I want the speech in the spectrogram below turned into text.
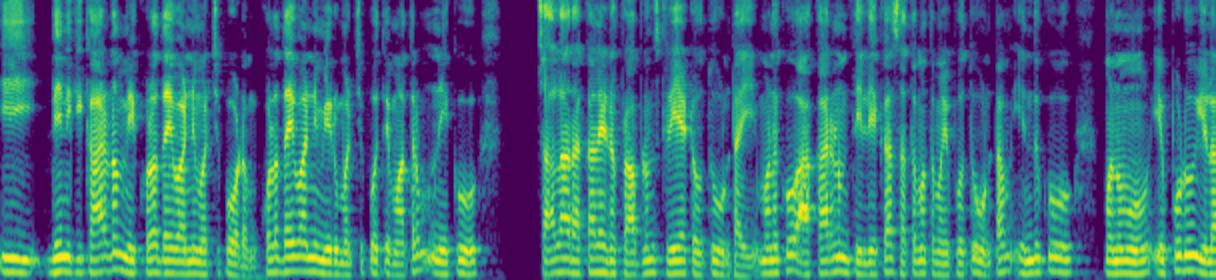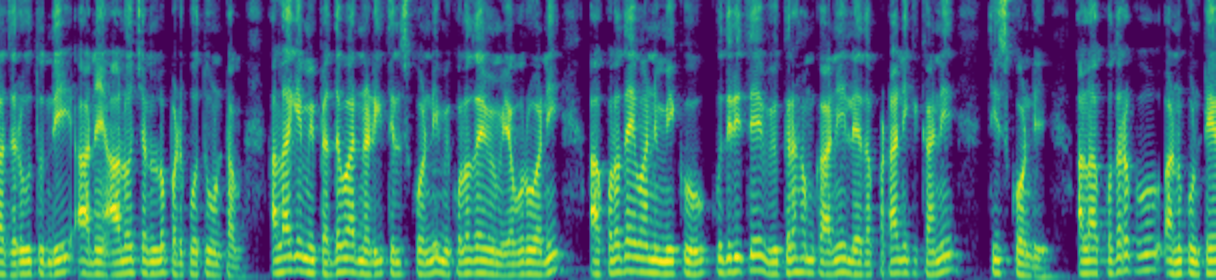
ఈ దీనికి కారణం మీ కులదైవాన్ని మర్చిపోవడం. కులదైవాన్ని మీరు మర్చిపోతే మాత్రం నీకు చాలా రకాలైన ప్రాబ్లమ్స్ క్రియేట్ అవుతూ ఉంటాయి. మనకు ఆ కారణం తెలియక సతమతం అయిపోతూ ఉంటాం. ఎందుకు మనము ఎప్పుడు ఇలా జరుగుతుంది అనే ఆలోచనలో పడిపోతూ ఉంటాం. అలాగే మీ పెద్దవారిని అడిగి తెలుసుకోండి మీ కులదైవం ఎవరు అని. ఆ కులదైవాన్ని మీకు కుదిరితే విగ్రహం కానీ లేదా పటానికి కానీ తీసుకోండి. అలా కుదరకు అనుకుంటే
